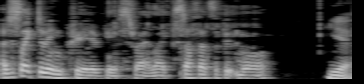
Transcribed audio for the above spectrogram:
I just like doing creative gifts, right? Like stuff that's a bit more Yeah.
